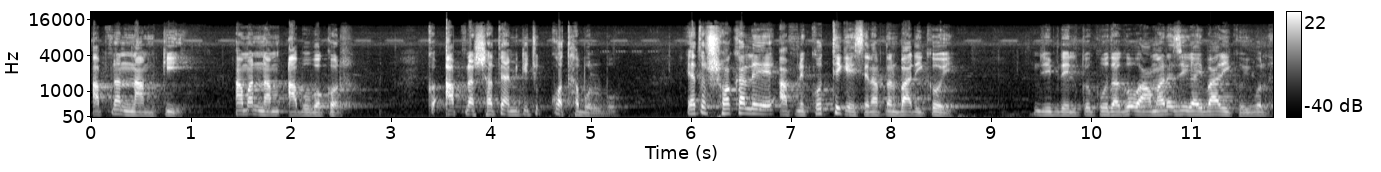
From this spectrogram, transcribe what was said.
আপনার নাম কি? আমার নাম আবু বকর। আপনার সাথে আমি কিছু কথা বলব। এত সকালে আপনি কোত্থেকে এসেছেন? আপনার বাড়ি কই? জিবরেল, কো কোদা গো, আমারে জিগাই বাড়ি কই বলে।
